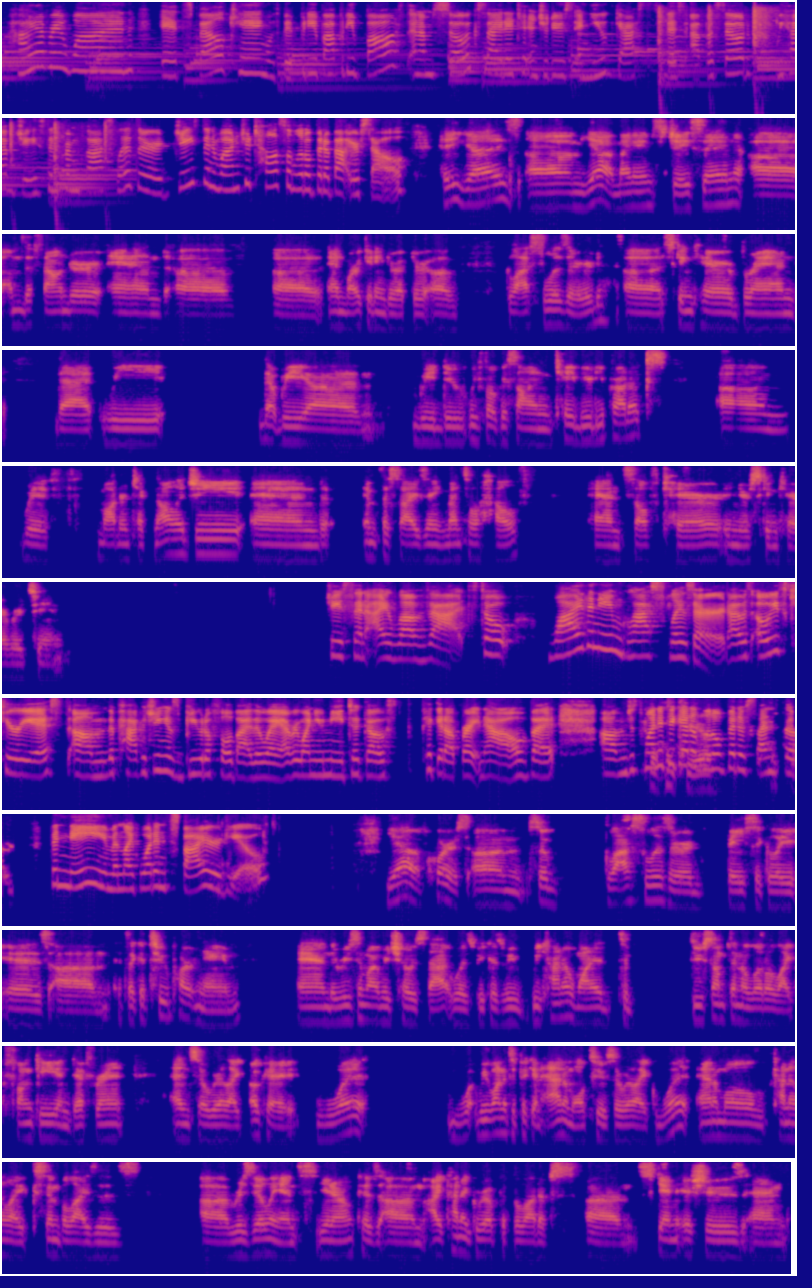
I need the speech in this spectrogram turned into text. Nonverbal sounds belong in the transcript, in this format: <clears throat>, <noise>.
Hi everyone, it's Belle King with Bippity Boppity Boss, and I'm so excited to introduce a new guest to this episode. We have Jason from Glass Lizard. Jason, why don't you tell us a little bit about yourself? Hey guys, um, yeah, my name's Jason. Uh, I'm the founder and uh, uh, and marketing director of Glass Lizard, a skincare brand that we that we uh, we do we focus on K beauty products um, with modern technology and emphasizing mental health and self care in your skincare routine. Jason, I love that. So, why the name Glass Lizard? I was always curious. Um, the packaging is beautiful, by the way. Everyone, you need to go pick it up right now. But um, just wanted to Thank get a little bit of sense of the name and like what inspired you. Yeah, of course. Um, so Glass Lizard basically is um, it's like a two-part name, and the reason why we chose that was because we we kind of wanted to do something a little like funky and different, and so we're like, okay, what what we wanted to pick an animal too, so we're like, what animal kind of like symbolizes uh, resilience, you know? Because um, I kind of grew up with a lot of um, skin issues and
